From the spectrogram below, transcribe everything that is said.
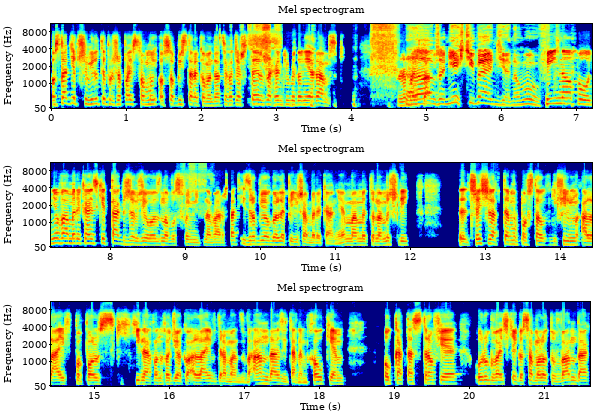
ostatnie trzy minuty, proszę Państwa, mój osobista rekomendacja, chociaż też zachęcimy do niej Adamski. Proszę no Państwa, dobrze, niech ci będzie, no mów. Kino południowoamerykańskie także wzięło znowu swój mit na warsztat i zrobiło go lepiej niż Amerykanie. Mamy tu na myśli 30 e, lat temu powstał taki film Alive po polskich kinach. On chodził jako Alive dramat w Andach z Itanem Hołkiem o katastrofie urugwajskiego samolotu Wandak,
